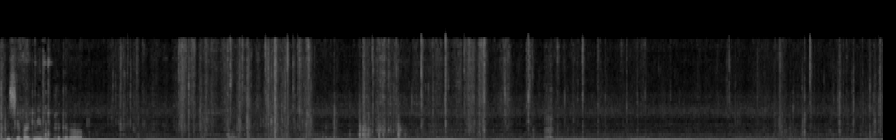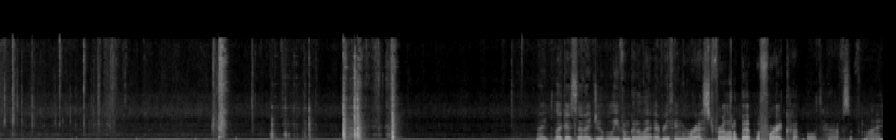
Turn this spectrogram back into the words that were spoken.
Let me see if I can even pick it up. I, like I said, I do believe I'm going to let everything rest for a little bit before I cut both halves of my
